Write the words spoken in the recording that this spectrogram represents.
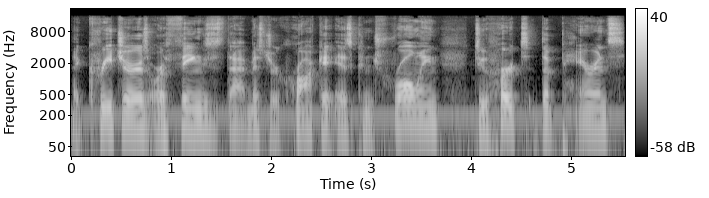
like creatures or things that Mr. Crocket is controlling to hurt the parents.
